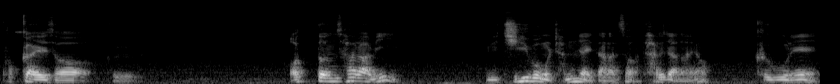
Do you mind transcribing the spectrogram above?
국가에서 그 어떤 사람이 이 지휘봉을 잡냐에 따라서 다르잖아요. 그분의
